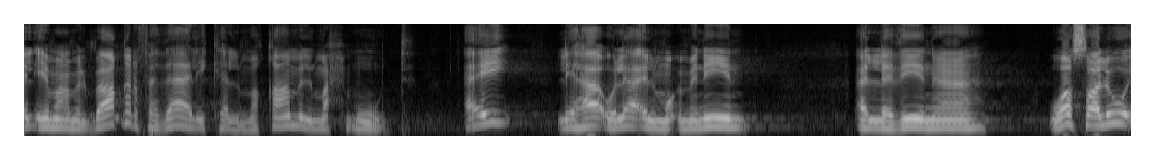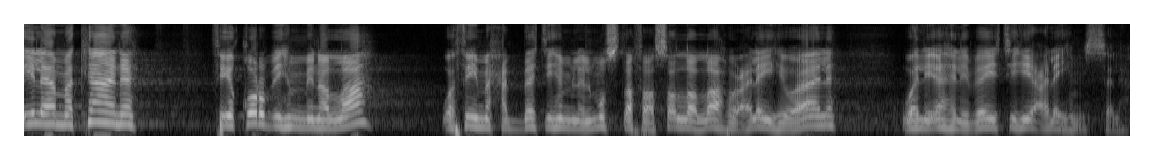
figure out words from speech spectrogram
الإمام الباقر فذلك المقام المحمود أي لهؤلاء المؤمنين الذين وصلوا إلى مكانه في قربهم من الله وفي محبتهم للمصطفى صلى الله عليه وآله ولأهل بيته عليهم السلام.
